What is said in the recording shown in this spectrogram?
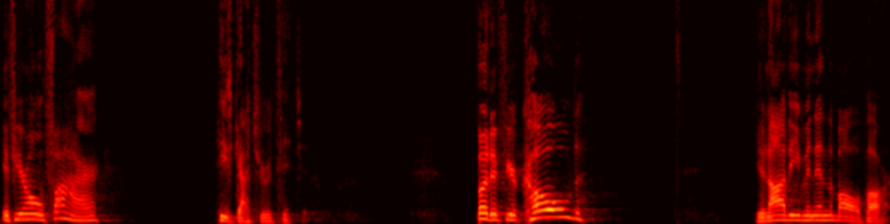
If you're on fire, he's got your attention. But if you're cold, you're not even in the ballpark.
